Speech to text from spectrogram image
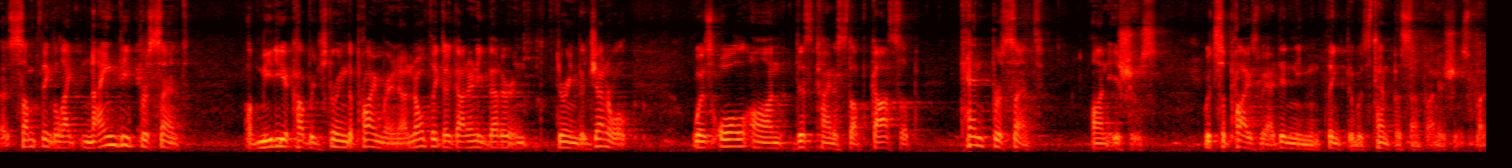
uh, something like 90% of media coverage during the primary, and I don't think it got any better in, during the general, was all on this kind of stuff, gossip, 10% on issues, which surprised me. I didn't even think there was 10% on issues, but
